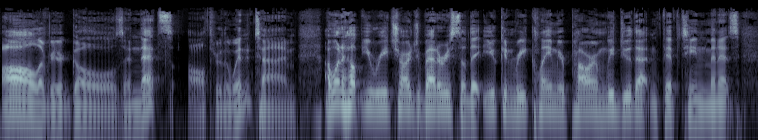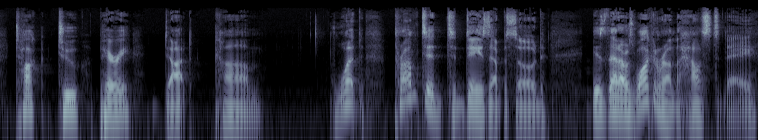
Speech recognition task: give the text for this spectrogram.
all of your goals. And that's all through the wintertime. I want to help you recharge your battery so that you can reclaim your power. And we do that in 15 minutes. Talk to Perry.com. What prompted today's episode is that I was walking around the house today.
